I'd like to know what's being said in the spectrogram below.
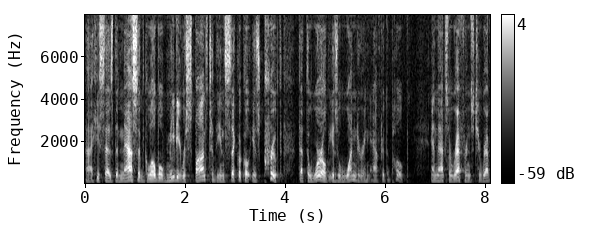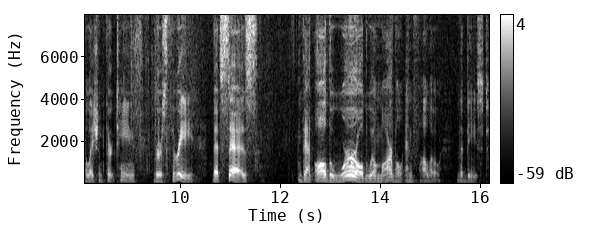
Uh, he says the massive global media response to the encyclical is proof that the world is wondering after the Pope. And that's a reference to Revelation 13, verse 3, that says that all the world will marvel and follow the beast.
